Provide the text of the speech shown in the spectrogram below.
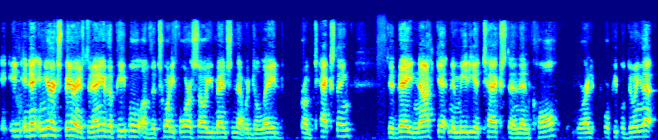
in, in, in your experience, did any of the people of the 24 or so you mentioned that were delayed from texting, did they not get an immediate text and then call? Were, any- were people doing that?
